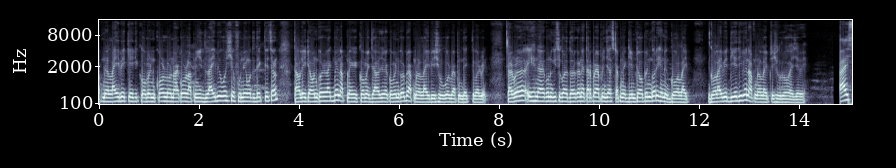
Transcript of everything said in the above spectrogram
আপনার লাইভে কে কে কমেন্ট করল, না করল, আপনি যদি লাইভে বসে ফোনের মধ্যে দেখতে চান, তাহলে এটা অন করে রাখবেন। আপনাকে কমে যারা যারা কমেন্ট করবে, আপনার লাইভে শো করবে, আপনি দেখতে পারবেন। তারপরে এখানে আর কোনো কিছু করার দরকার নেই। তারপরে আপনি জাস্ট আপনার গেমটা ওপেন করে এখানে গো লাইভ গো লাইভে দিয়ে দিবেন, আপনার লাইভটা শুরু হয়ে যাবে। গাইস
